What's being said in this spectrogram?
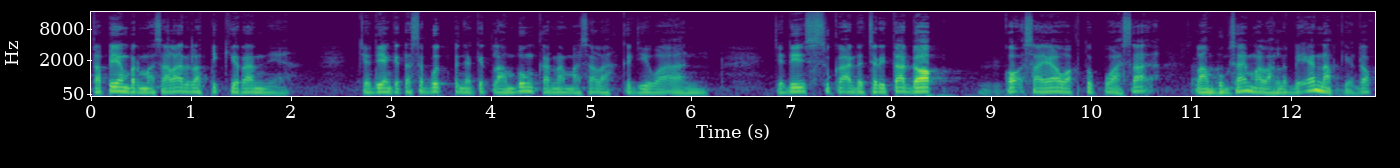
tapi yang bermasalah adalah pikirannya. Jadi yang kita sebut penyakit lambung karena masalah kejiwaan. Jadi suka ada cerita dok, kok saya waktu puasa lambung saya malah lebih enak ya dok.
